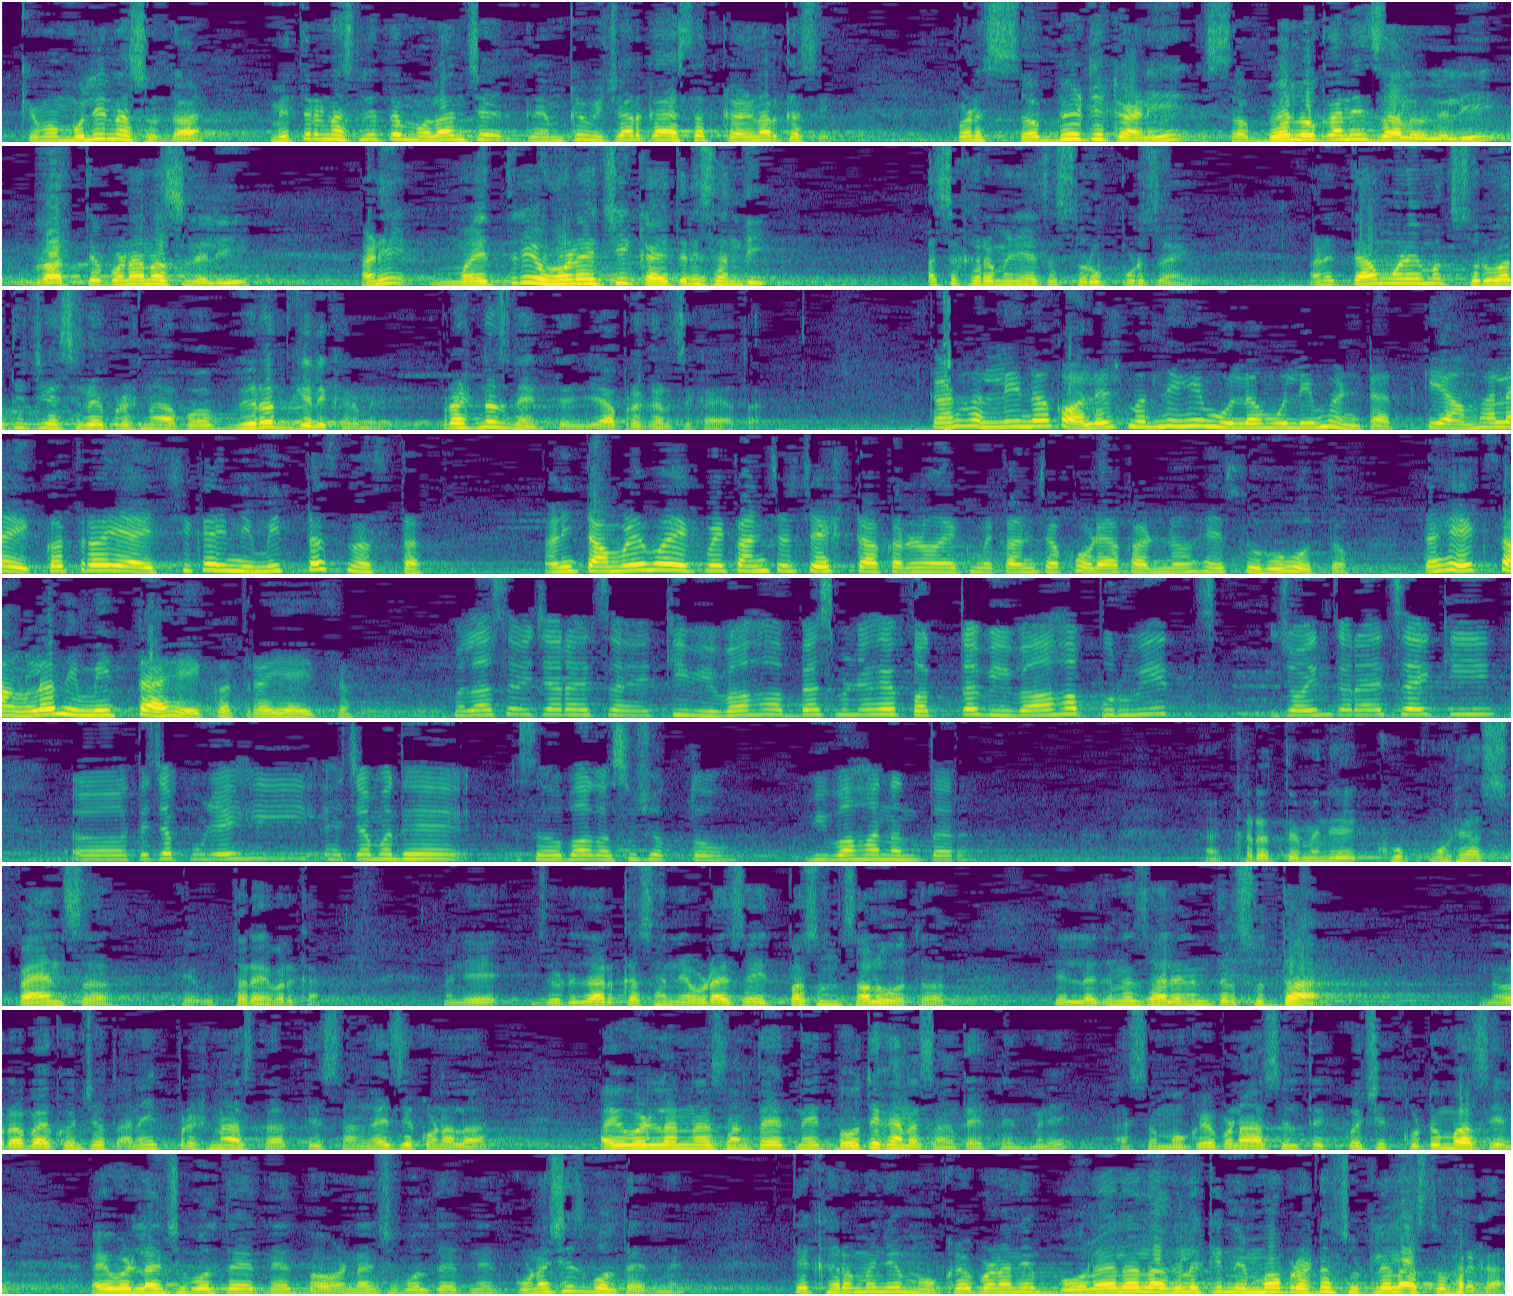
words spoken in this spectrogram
किंवा मुलींना सुद्धा मित्र नसले तर मुलांचे नेमके विचार काय असतात कळणार कसे? पण सभ्य ठिकाणी सभ्य लोकांनी चालवलेली व्रात्यपणा नसलेली आणि मैत्री होण्याची काहीतरी संधी असं खरं म्हणजे याचं स्वरूप पुढचं आहे. आणि त्यामुळे मग सुरुवातीचे हे सगळे प्रश्न आपोआप विरत गेले खरं म्हणजे. प्रश्नच नाहीत ते या प्रकारचे काय आता. कारण हल्ली ना कॉलेजमधली ही मुलं मुली म्हणतात की आम्हाला एकत्र यायची काही निमित्तच नसतात. आणि त्यामुळे मग एकमेकांच्या चेष्टा करणं एकमेकांच्या खोड्या काढणं हे सुरू होतं. तर हे एक चांगलं निमित्त आहे एकत्र यायचं. मला असं विचारायचं आहे की विवाह अभ्यास म्हणजे हे फक्त विवाहापूर्वीच जॉईन करायचं आहे की त्याच्या पुढेही ह्याच्यामध्ये सहभाग असू शकतो? विवाहानंतर? हा, खरं तर म्हणजे खूप मोठ्या स्पॅनचं हे उत्तर आहे बरं का. म्हणजे जोडीदार कसा निवडायचा इथपासून चालू होतं ते लग्न झाल्यानंतर सुद्धा नवरा बायकोंच्यात अनेक प्रश्न असतात ते सांगायचे कोणाला? आई वडिलांना सांगता येत नाहीत बहुतेकांना सांगता येत नाहीत. म्हणजे असं मोकळेपणा असेल ते क्वचित कुटुंब असेल आई वडिलांशी बोलता येत नाहीत भावंडांशी बोलता येत नाहीत कोणाशीच बोलता येत नाहीत. ते खरं म्हणजे मोकळेपणाने बोलायला लागलं की निम्मा प्रश्न सुटलेला असतो बरं का.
